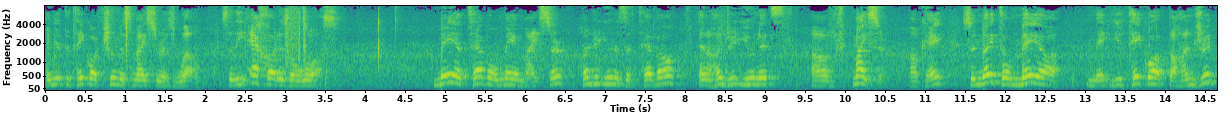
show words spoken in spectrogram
and you have to take off trumas meiser as well. So the echad is a loss. Mea tevel, mea meiser, 100 units of tevel, and 100 units of meiser. Okay, so Naitel Mea, you take off the hundred,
